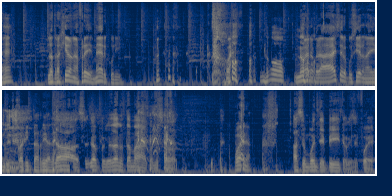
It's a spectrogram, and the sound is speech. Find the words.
¿eh? Lo trajeron a Freddie Mercury. no, no. Bueno, pero a ese lo pusieron ahí en un ratito arriba. No, señor, pero ya no está más con nosotros. Bueno, Hace un buen tiempito que se fue.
